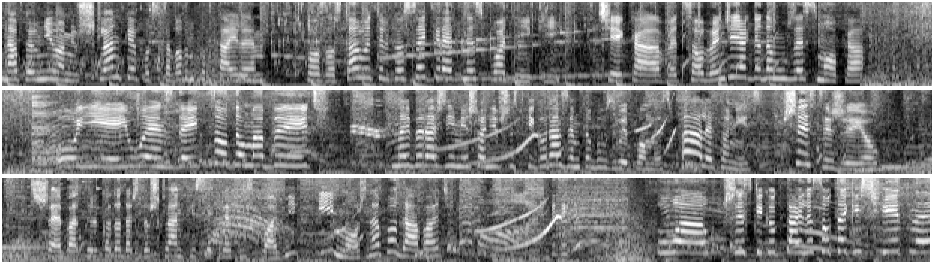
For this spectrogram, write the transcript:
Napełniłam już szklankę podstawowym koktajlem. Pozostały tylko sekretne składniki. Ciekawe, co będzie jak dodam łzę smoka. Ojej, Wednesday, co to ma być? Najwyraźniej mieszanie wszystkiego razem to był zły pomysł, ale to nic. Wszyscy żyją. Trzeba tylko dodać do szklanki sekretny składnik i można podawać. Wow, wszystkie koktajle są takie świetne,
